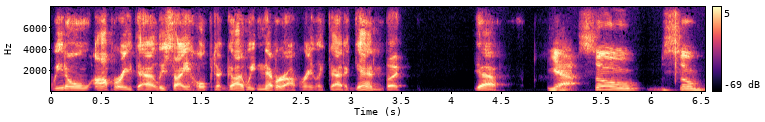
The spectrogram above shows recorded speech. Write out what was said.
we don't operate that. At least I hope to God we never operate like that again. But yeah. Yeah. So so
